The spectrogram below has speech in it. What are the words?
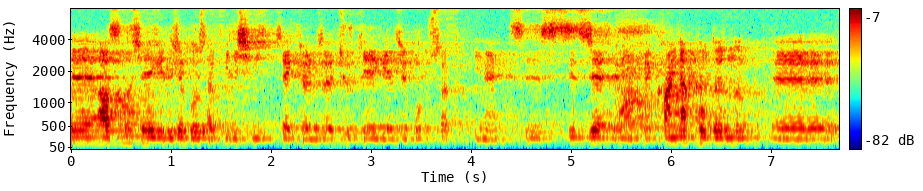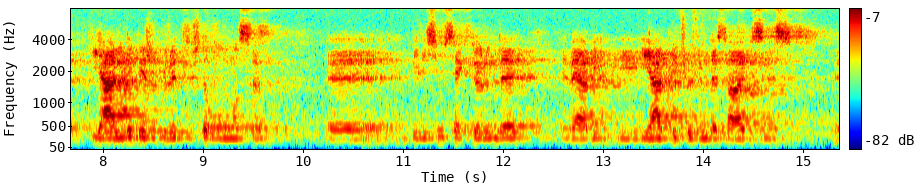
e, aslında şeye gelecek olursak, bilişim sektörümüze Türkiye'ye gelecek olursak yine siz, sizce e, kaynak kodlarının e, yerli bir üreticide olması, e, bilişim sektöründe veya bir ERP çözümde sahibisiniz, e,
